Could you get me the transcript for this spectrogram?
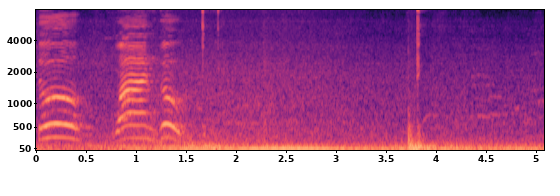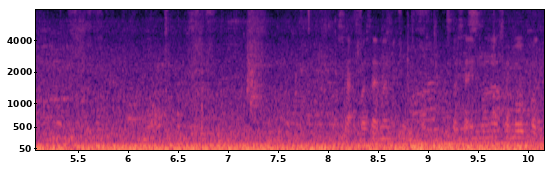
2, 1, go! Basa, basa na. Basahin mo lang sa bawah pag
